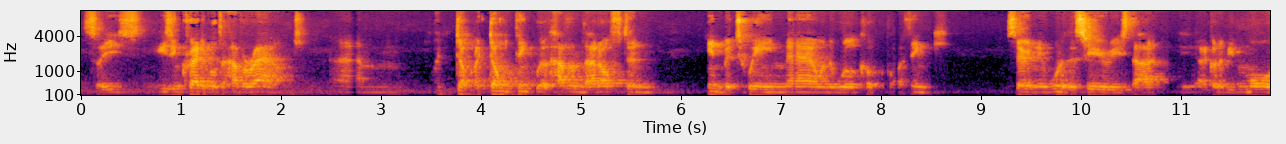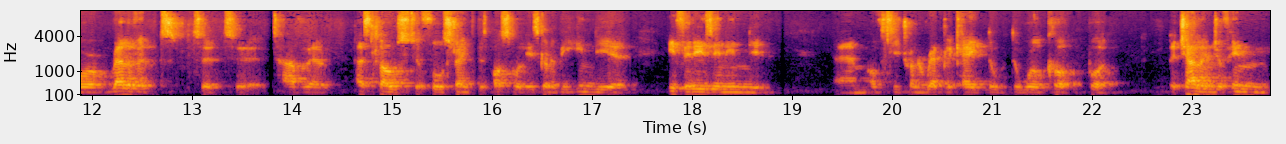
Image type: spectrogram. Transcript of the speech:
So he's, he's incredible to have around. Um, I, don't, I don't think we'll have him that often in between now and the World Cup. I think certainly one of the series that are going to be more relevant to, to, to have a, as close to full strength as possible is going to be India, if it is in India. Um, obviously, trying to replicate the, the World Cup, but the challenge of him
